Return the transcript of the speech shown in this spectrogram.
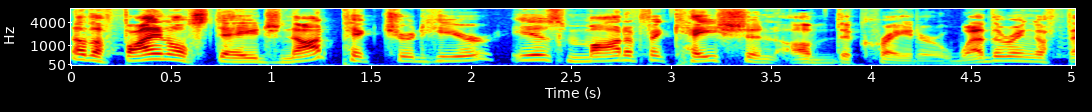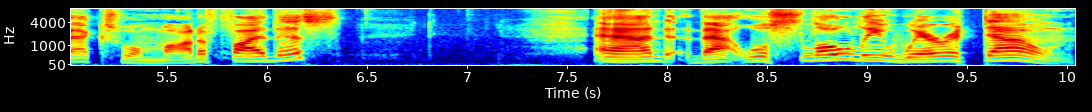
Now the final stage not pictured here is modification of the crater. Weathering effects will modify this. And that will slowly wear it down.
